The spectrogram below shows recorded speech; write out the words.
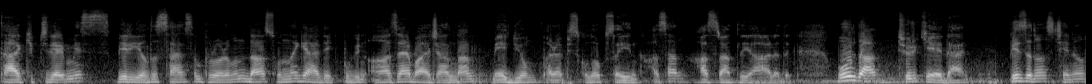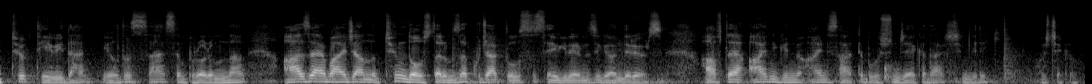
takipçilerimiz, Bir Yıldız Sensin programının daha sonuna geldik. Bugün Azerbaycan'dan medyum parapsikolog Sayın Hasan Hasratlı'yı ağırladık. Buradan Türkiye'den Business Channel Türk TV'den Yıldız Sensin programından Azerbaycanlı tüm dostlarımıza kucak dolusu sevgilerimizi gönderiyoruz. Haftaya aynı gün ve aynı saatte buluşuncaya kadar şimdilik hoşçakalın.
